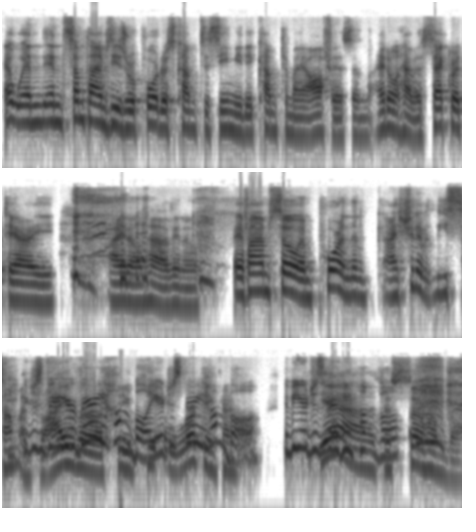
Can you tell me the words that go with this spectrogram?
and when and sometimes these reporters come to see me. They come to my office, and I don't have a secretary. I don't have, you know, if I'm so important, then I should have at least some. You're just very, you're very humble. You're just very humble. Maybe you're just yeah, very humble. Just so humble.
